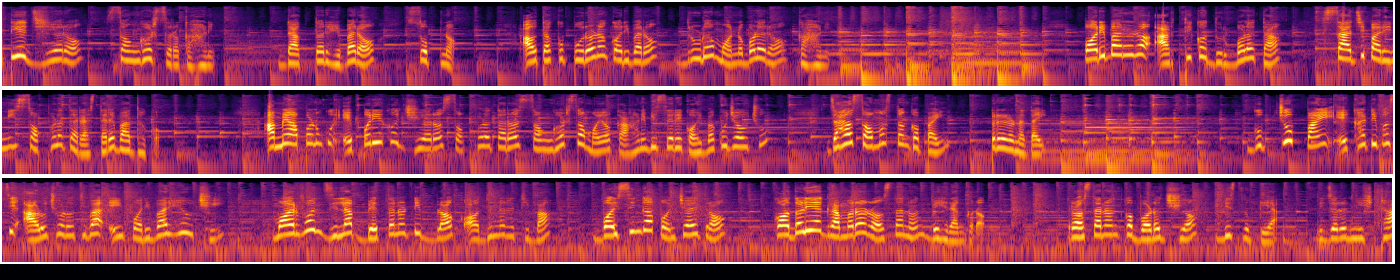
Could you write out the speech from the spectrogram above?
ଗୋଟିଏ ଝିଅର ସଂଘର୍ଷର କାହାଣୀ। ଡାକ୍ତର ହେବାର ସ୍ୱପ୍ନ ଆଉ ତାକୁ ପୂରଣ କରିବାର ଦୃଢ଼ ମନୋବଳର କାହାଣୀ। ପରିବାରର ଆର୍ଥିକ ଦୁର୍ବଳତା ସାଜିପାରିନି ସଫଳତା ରାସ୍ତାରେ ବାଧକ। ଆମେ ଆପଣଙ୍କୁ ଏପରି ଏକ ଝିଅର ସଫଳତାର ସଂଘର୍ଷମୟ କାହାଣୀ ବିଷୟରେ କହିବାକୁ ଯାଉଛୁ ଯାହା ସମସ୍ତଙ୍କ ପାଇଁ ପ୍ରେରଣାଦାୟୀ। ଗୁପଚୁପ୍ ପାଇଁ ଏକାଠି ବସି ଆଳୁ ଛଡ଼ଉଥିବା ଏହି ପରିବାର ହେଉଛି ମୟୂରଭଞ୍ଜ ଜିଲ୍ଲା ବେତନଟି ବ୍ଲକ ଅଧୀନରେ ଥିବା ବୈସିଙ୍ଗା ପଞ୍ଚାୟତର କଦଳିଆ ଗ୍ରାମର ରସ୍ତାନନ୍ଦ ବେହେରାଙ୍କର। ରସ୍ତାନନ୍ଦଙ୍କ ବଡ଼ ଝିଅ ବିଷ୍ଣୁପ୍ରିୟା। ନିଜର ନିଷ୍ଠା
